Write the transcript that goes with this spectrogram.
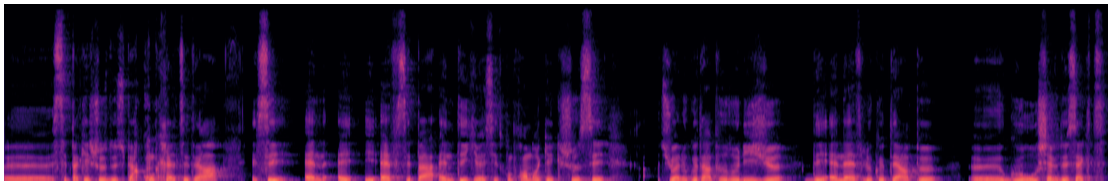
euh, c'est pas quelque chose de super concret, etc. Et c'est N et F, c'est pas NT qui va essayer de comprendre quelque chose, c'est, tu vois, le côté un peu religieux des NF, le côté un peu euh, gourou, chef de secte,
